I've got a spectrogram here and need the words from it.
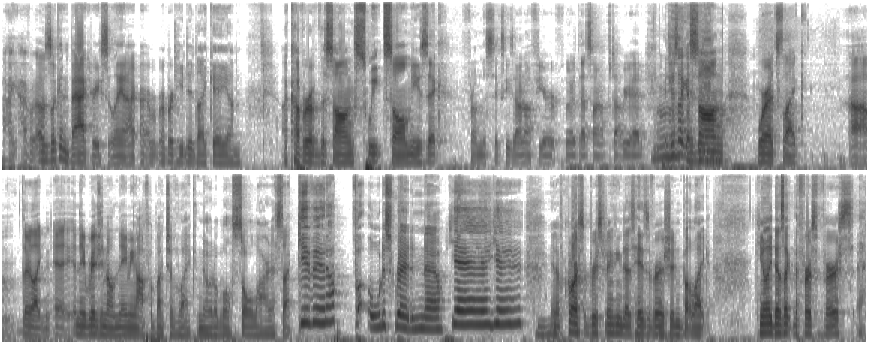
I, I was looking back recently and I, I remembered he did like a um, a cover of the song "Sweet Soul Music" from the '60s. I don't know if you're familiar with that song off the top of your head. it's just like a song where it's like um, they're like uh, in the original naming off a bunch of like notable soul artists like give it up for Otis Redding now yeah yeah and of course Bruce Springsteen does his version but like he only does like the first verse and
